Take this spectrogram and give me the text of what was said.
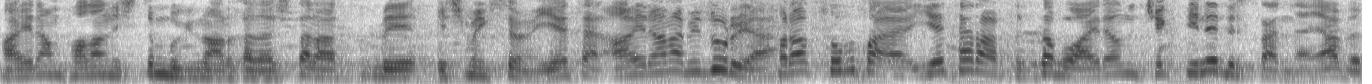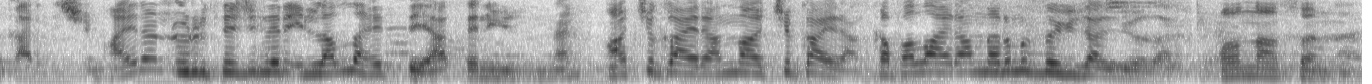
ayran falan içtim bugün arkadaşlar. Artık bir içmek istemiyorum. Yeter. Ayrana bir dur ya. Fırat Sobutay yeter artık da bu ayranın çektiği nedir senden ya be kardeşim? Ayran ürütecileri illallah etti ya senin yüzünden. Açık ayranla açık ayran. Kapalı ayranlarımız da güzel diyorlar. Ondan sonra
